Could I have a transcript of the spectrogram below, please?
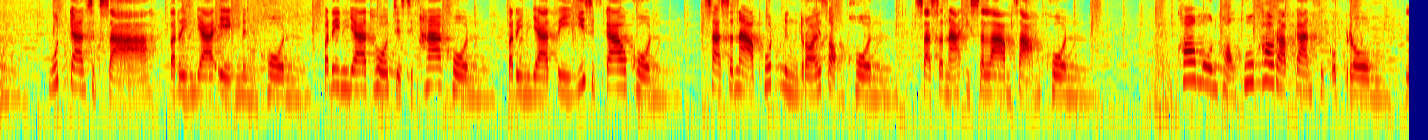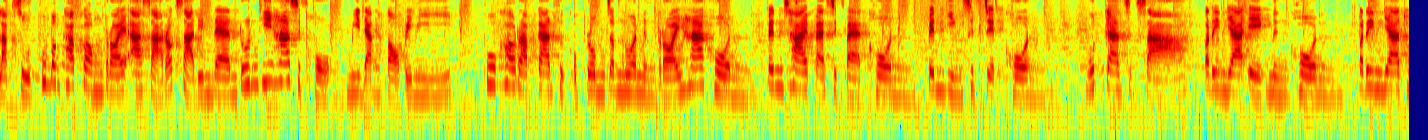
น วุฒิการศึกษา ปริญญาเอก 1 คน ปริญญาโท 75 คน ปริญญาตรี 29 คน ศาสนาพุทธ 102 คน ศาสนาอิสลาม 3 คน ข้อมูลของผู้เข้ารับการฝึกอบรม หลักสูตรผู้บังคับกองร้อยอาสารักษาดินแดนรุ่นที่ 56 มีดังต่อไปนี้ ผู้เข้ารับการฝึกอบรมจำนวน 105 คน เป็นชาย 88 คน เป็นหญิง 17 คน วุฒิการศึกษา ปริญญาเอก 1 คน ปริญญาโท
